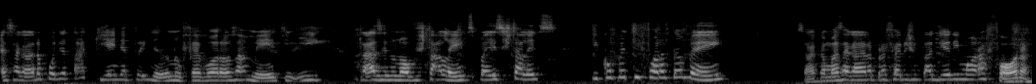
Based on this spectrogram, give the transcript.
essa galera podia estar tá aqui ainda treinando fervorosamente e trazendo novos talentos para esses talentos e competir fora também. Saca? Mas a galera prefere juntar dinheiro e morar fora.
